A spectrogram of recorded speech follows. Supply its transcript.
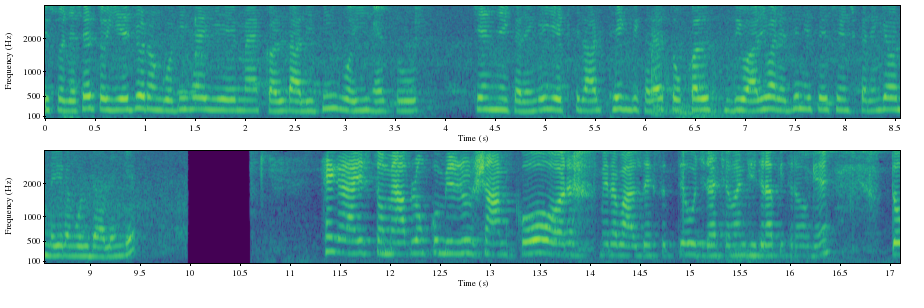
इस वजह से। तो ये जो रंगोली है, ये मैं कल डाली थी, वही है तो चेंज नहीं करेंगे। ये फ़िलहाल ठीक दिख रहा है तो कल दिवाली वाले दिन इसे चेंज करेंगे और नई रंगोली डालेंगे। है hey गाइस तो मैं आप लोगों को मिल रही हूँ शाम को, और मेरा बाल देख सकते हो उजरा चवन झितरा पितरा हो गया तो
